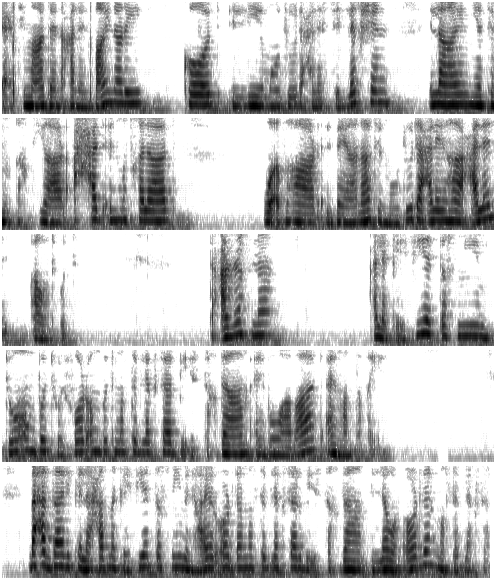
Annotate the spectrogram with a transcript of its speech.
اعتمادا على ال binary code اللي موجود على ال selection line يتم اختيار أحد المدخلات. وإظهار البيانات الموجودة عليها على ال output تعرفنا على كيفية تصميم 2 input وال 4 input multiplexer باستخدام البوابات المنطقية. بعد ذلك لاحظنا كيفية تصميم ال higher order multiplexer باستخدام ال lower order multiplexer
